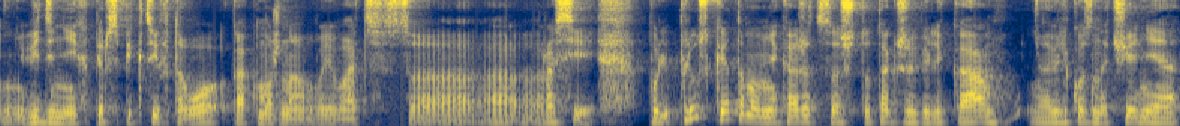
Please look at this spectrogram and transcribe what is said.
видение их перспектив того, как можно воевать с Россией. Плюс к этому, мне кажется, что также велика, велико значение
